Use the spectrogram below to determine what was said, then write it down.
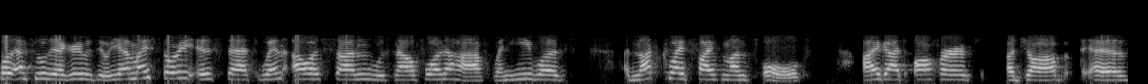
Well, absolutely, I agree with you. Yeah, my story is that when our son, who's now four and a half, when he was not quite five months old, I got offered a job as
